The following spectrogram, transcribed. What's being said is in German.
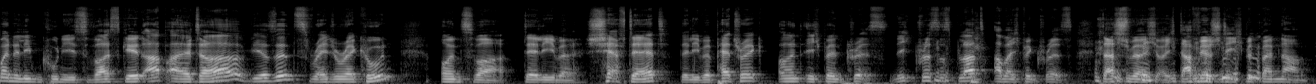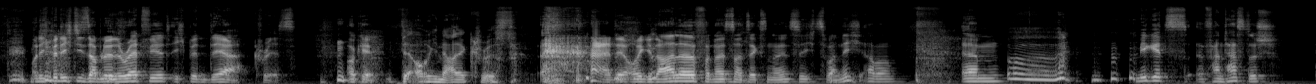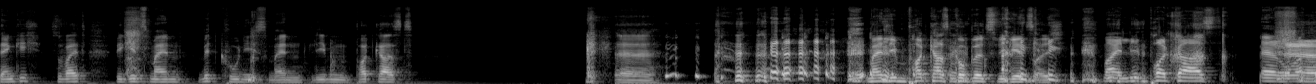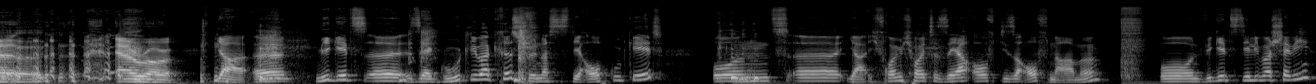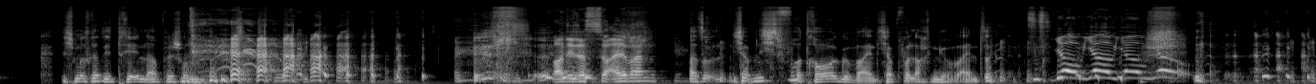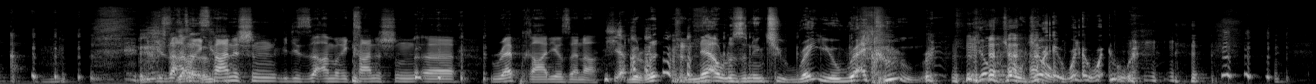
Meine lieben Kunis, was geht ab, Alter? Wir sind's, Radio Raccoon. Und zwar der liebe Chef Dad, der liebe Patrick und ich bin Chris. Nicht Chris's Blood, aber ich bin Chris. Das schwöre ich euch. Dafür stehe ich mit meinem Namen. Und ich bin nicht dieser blöde Redfield, ich bin der Chris. Okay, Der originale Chris. der Originale von 1996, zwar nicht, aber ähm, mir geht's fantastisch, denke ich, soweit. Wie geht's meinen Mitkunis, meinen lieben Podcast? Äh, meinen lieben Podcast-Kumpels, wie geht's euch? mein lieben Podcast. Error. Äh, Error. Ja, äh, mir geht's äh, sehr gut, lieber Chris. Schön, dass es dir auch gut geht. Und äh, ja, ich freue mich heute sehr auf diese Aufnahme. Und wie geht's dir, lieber Chevy? Ich muss gerade die Tränen abwischen. War dir das zu albern? Also, ich habe nicht vor Trauer geweint, ich habe vor Lachen geweint. Yo, yo, yo, yo! wie diese amerikanischen, wie diese amerikanischen äh, Rap-Radiosender. Ja. You're li- now listening to Radio Raccoon. Yo, yo, yo.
